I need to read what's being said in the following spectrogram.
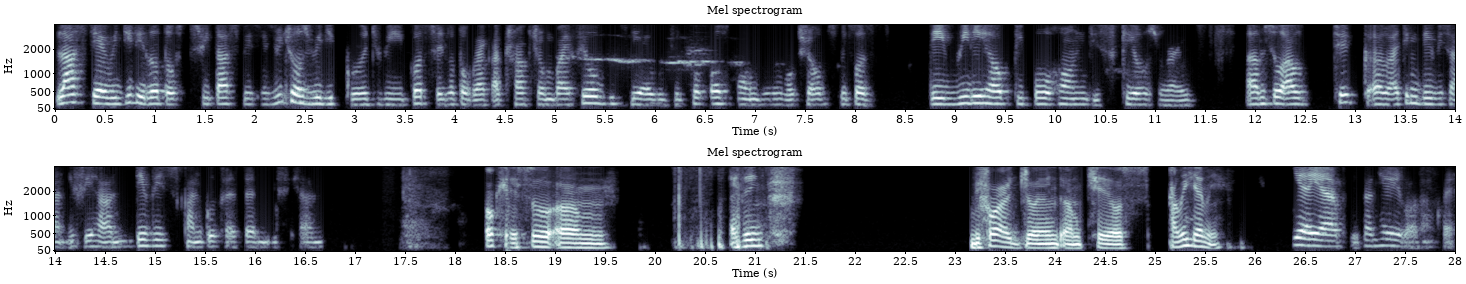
last year we did a lot of Twitter spaces, which was really good. We got a lot of like attraction, but I feel this year we should focus on doing workshops because they really help people hone the skills, right? Um, so I'll take uh, I think Davis and Ifihan. Davis can go first and Ifihan. Okay, so um, I think before I joined um CHAOSS, can we hear me? Yeah, yeah, we can hear you loud and clear.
